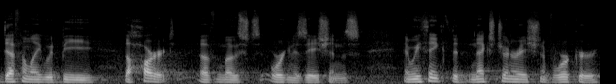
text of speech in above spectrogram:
definitely would be the heart of most organizations. And we think the next generation of worker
